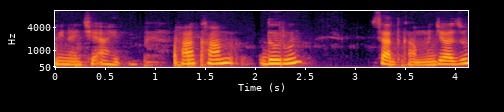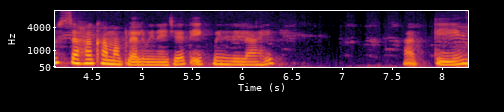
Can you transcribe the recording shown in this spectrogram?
विणायचे आहेत. हा खांब धरून सात खांब म्हणजे अजून सहा खांब आपल्याला विणायचे आहेत. एक विणलेला आहे. हा तीन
